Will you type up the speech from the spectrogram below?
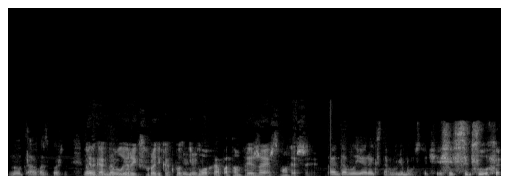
Ну да, возможно. Ну, это как ну, WRX вроде как вот неплохо, а потом приезжаешь, смотришь и... WRX там в любом случае все плохо.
